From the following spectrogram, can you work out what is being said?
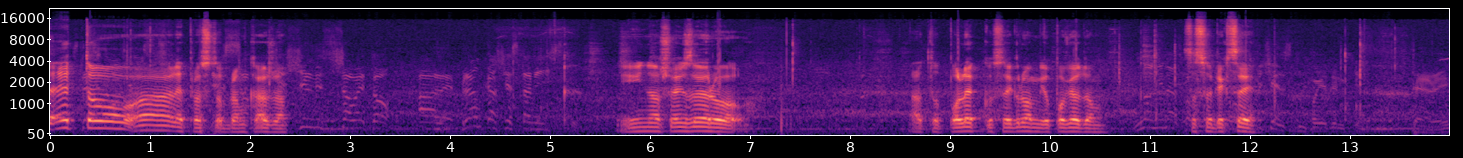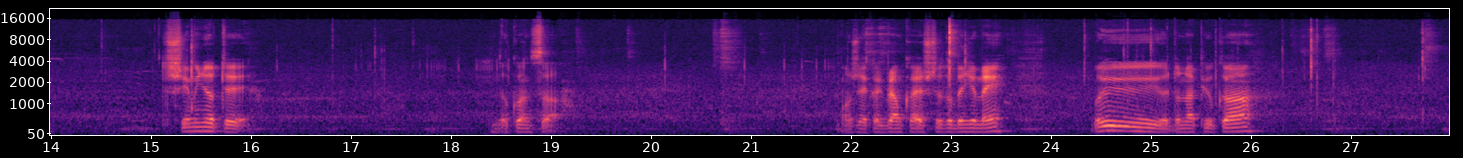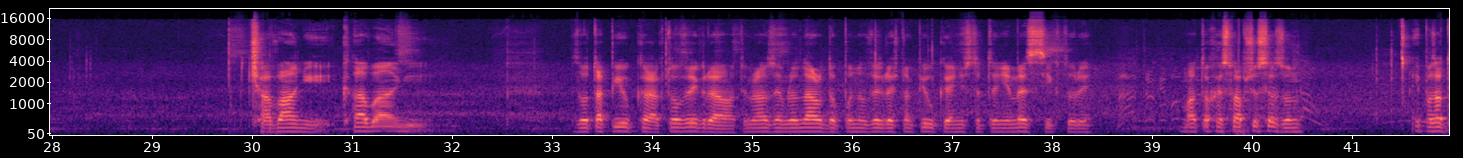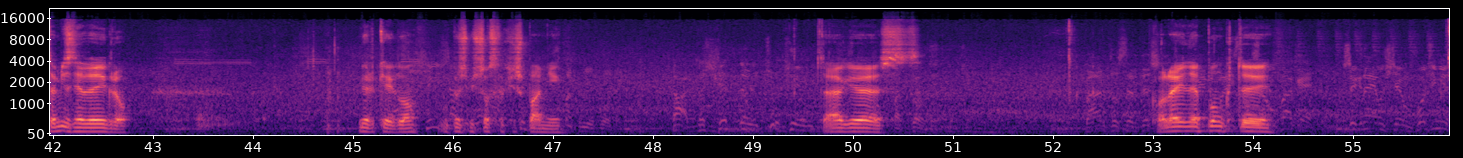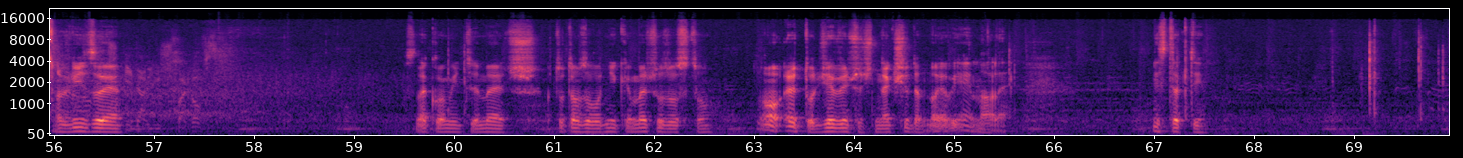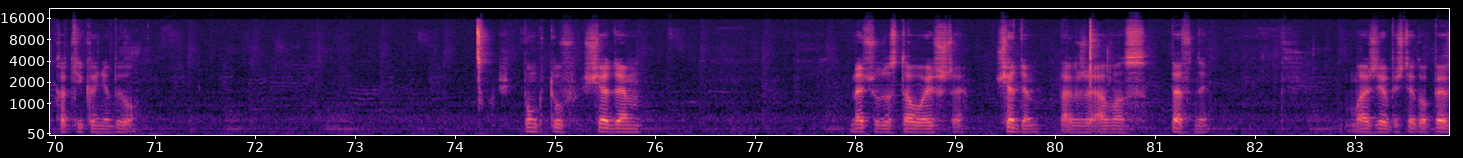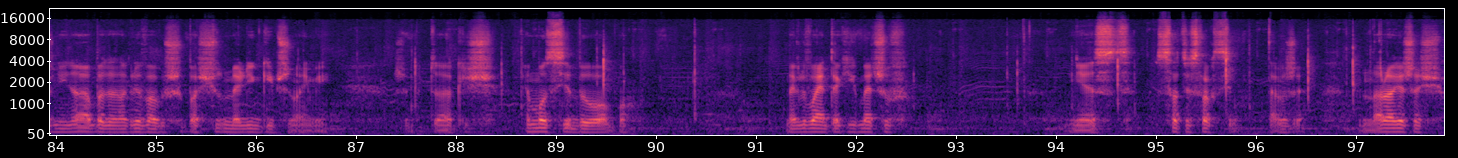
Eto, ale prosto bramkarza. I na 6-0. A to po lekko se grom i opowiadam, co sobie chce. zwycięskim pojedynkiem. Terry. 3 minuty do końca. Może jakaś bramka jeszcze to będziemy. Uj, dona piłka. Cavani, Cavani. Złota piłka, kto wygra? Tym razem Ronaldo powinien wygrać tą piłkę, niestety nie Messi, który Ma trochę słabszy sezon i poza tym nic nie wygrał wielkiego oprócz mistrzostwa Hiszpanii Tak, jest kolejne punkty w lidze. Znakomity mecz. Kto tam zawodnikiem meczu został? O Eto 9,7 no ja wiem ale niestety Katika nie było. Punktów 7 meczu zostało jeszcze 7 także awans pewny. Bardziej być tego pewni, no ja będę nagrywał już chyba z siódmej ligi przynajmniej żeby to jakieś emocje było, bo nagrywanie takich meczów nie jest satysfakcją. Także na razie cześć.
